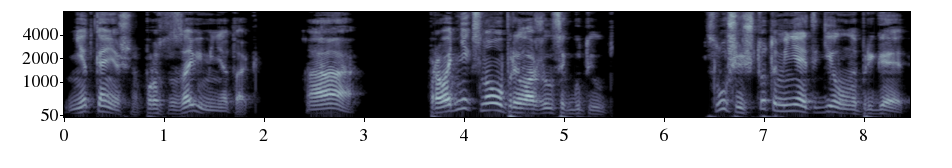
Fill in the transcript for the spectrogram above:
«Нет, конечно, просто зови меня так». «А, Проводник снова приложился к бутылке. Слушай, что-то меня это дело напрягает.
